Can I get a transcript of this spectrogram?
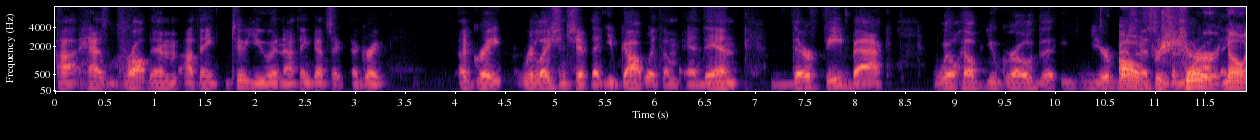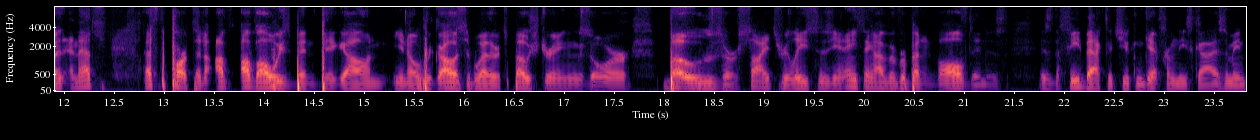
uh, has brought them, I think, to you, and I think that's a, a great a great relationship that you've got with them, and then their feedback will help you grow the your oh, business. Oh, for sure. More, no, and, and that's that's the part that I've I've always been big on. You know, regardless of whether it's bowstrings or bows or sights releases, you know, anything I've ever been involved in is is the feedback that you can get from these guys. I mean,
